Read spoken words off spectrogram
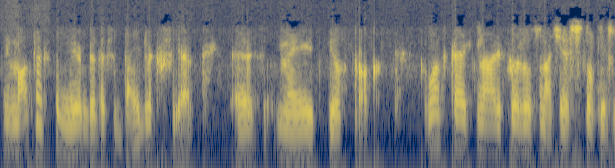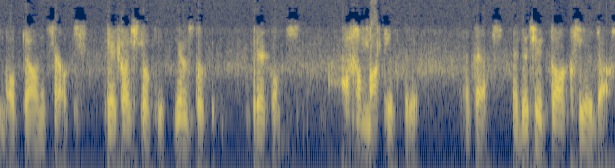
Die maklikste manier om dit te verduidelik vir jou is met beeldspraak. Kom ons kyk na die voorbeeld van as jy stokkies op tel in self. Jy kan stokkies, een stokkie, breek ons gemaklik vir jou. Okay. En dit is jou taak vir jou dag.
